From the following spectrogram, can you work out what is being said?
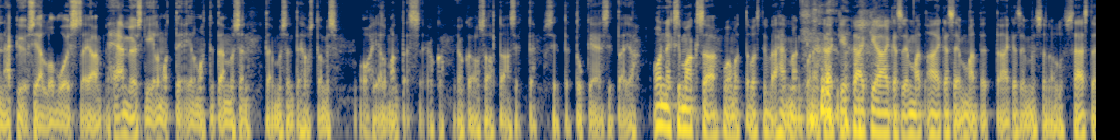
näkyy siellä luvuissa. Ja hän myöskin ilmoitti, ilmoitti tämmöisen, tämmöisen tehostamisohjelman tässä, joka, joka osaltaan sitten, sitten tukee sitä. Ja onneksi maksaa huomattavasti vähemmän kuin ne kaikki, kaikki aikaisemmat, aikaisemmat, että aikaisemmin on ollut säästö,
